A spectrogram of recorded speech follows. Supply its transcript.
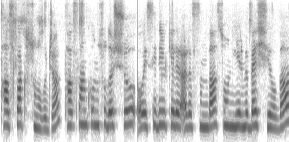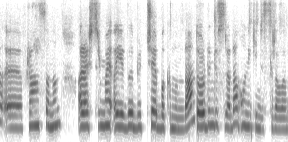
taslak sunulacak. Taslak konusu da şu. OECD ülkeleri arasında son 25 yılda e, Fransa'nın araştırmaya ayırdığı bütçe bakımından 4. sıradan 12. Sıra,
